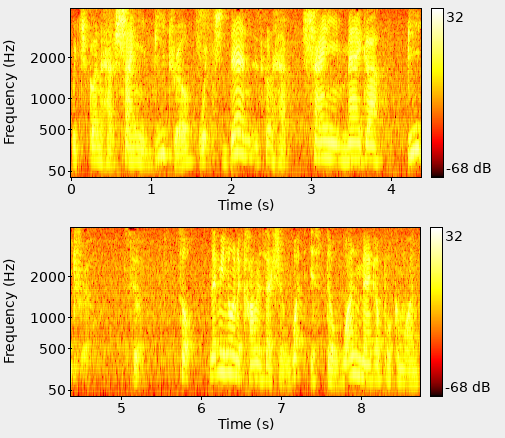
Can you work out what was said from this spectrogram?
which is going to have shiny Beedrill, which then is going to have shiny Mega Beedrill soon. So let me know in the comment section what is the one Mega Pokemon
